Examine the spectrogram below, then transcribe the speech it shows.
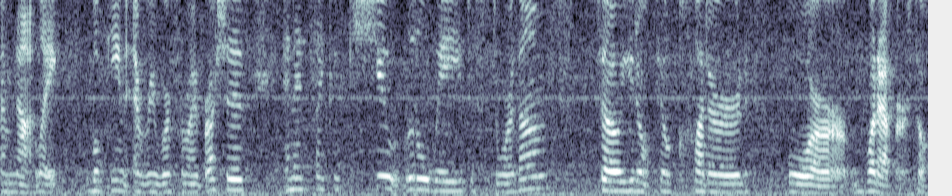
I'm not like looking everywhere for my brushes. And it's like a cute little way to store them so you don't feel cluttered or whatever. So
